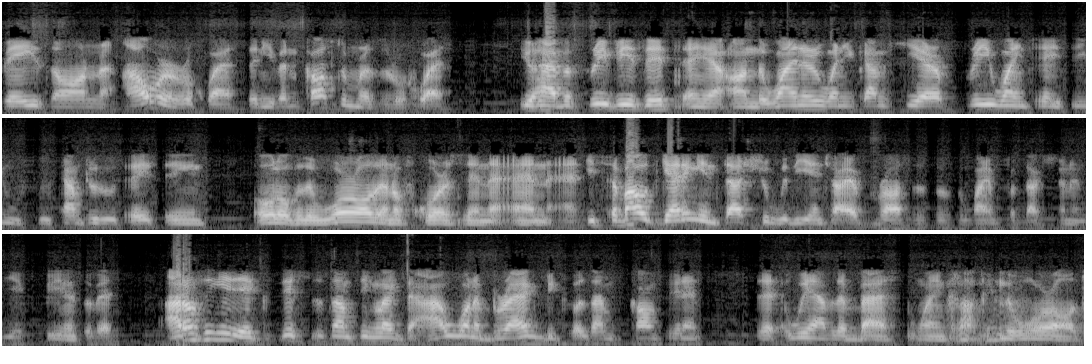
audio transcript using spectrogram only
based on our request and even customers' request. You have a free visit uh, on the winery when you come here, free wine tasting if you come to do tasting all over the world, and of course, and, and, and it's about getting in touch with the entire process of the wine production and the experience of it. I don't think it exists something like that. I want to brag because I'm confident that we have the best wine club in the world.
